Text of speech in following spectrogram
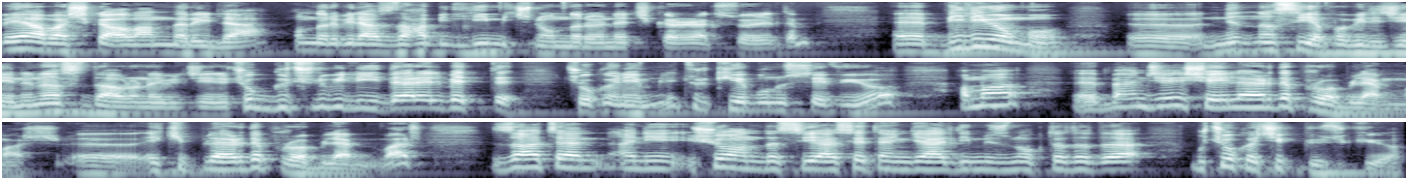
veya başka alanlarıyla onları biraz daha bildiğim için onları öne çıkararak söyledim e, biliyor mu e, nasıl yapabileceğini, nasıl davranabileceğini. Çok güçlü bir lider elbette çok önemli. Türkiye bunu seviyor ama e, bence şeylerde problem var. E, ekiplerde problem var. Zaten hani şu anda siyaseten geldiğimiz noktada da bu çok açık gözüküyor.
